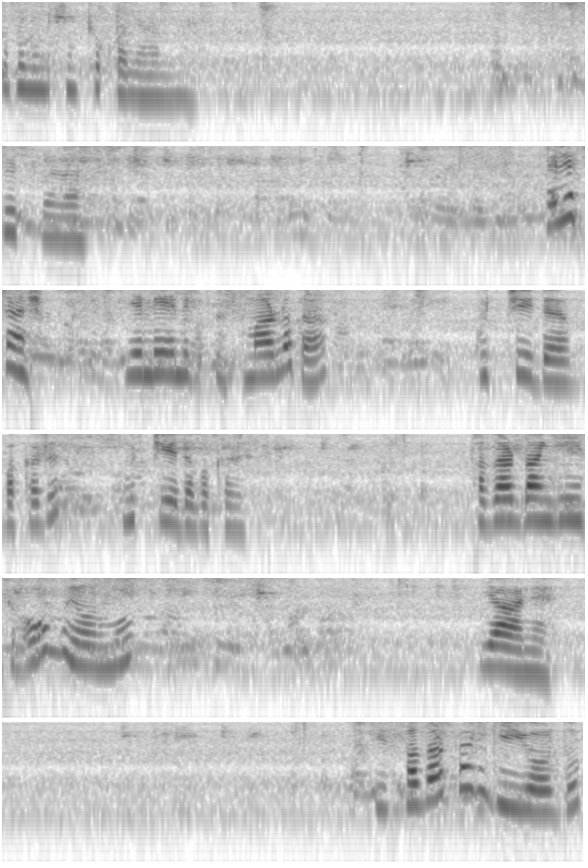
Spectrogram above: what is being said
Bu benim için çok önemli. Lütfen. Hele sen şu yemeğini ısmarla da Gucci'ye de bakarız, Mucci'ye de bakarız. Pazardan giyinsin olmuyor mu? Yani. Biz pazardan giyiyorduk.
